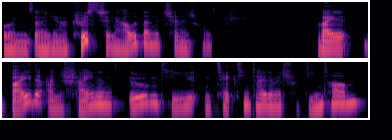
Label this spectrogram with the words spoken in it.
Und, äh, ja, Christian haut dann 'ne Challenge raus. Weil beide anscheinend irgendwie 'n Tag Team Title Match verdient haben.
